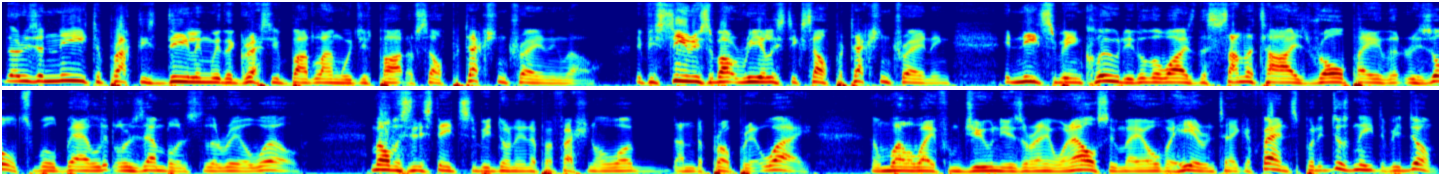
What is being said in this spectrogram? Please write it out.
There is a need to practice dealing with aggressive bad language as part of self protection training, though. If you're serious about realistic self protection training, it needs to be included, otherwise, the sanitized role play that results will bear little resemblance to the real world. I mean, obviously, this needs to be done in a professional and appropriate way, and well away from juniors or anyone else who may overhear and take offence, but it does need to be done.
